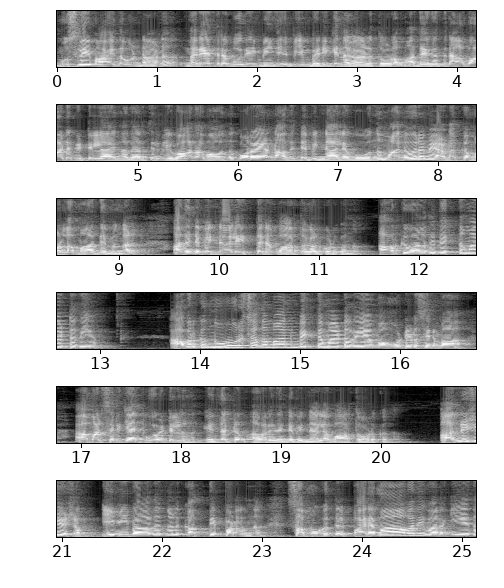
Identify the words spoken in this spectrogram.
മുസ്ലിം ആയതുകൊണ്ടാണ് നരേന്ദ്രമോദിയും ബി ജെ പിയും ഭരിക്കുന്ന കാലത്തോളം അദ്ദേഹത്തിന് അവാർഡ് കിട്ടില്ല എന്ന തരത്തിൽ വിവാദമാവുന്നു. കുറേ എണ്ണം അതിന്റെ പിന്നാലെ പോകുന്നു. മനോരമ അടക്കമുള്ള മാധ്യമങ്ങൾ അതിന്റെ പിന്നാലെ ഇത്തരം വാർത്തകൾ കൊടുക്കുന്നു. അവർക്ക് വളരെ വ്യക്തമായിട്ടറിയാം. അവർക്ക് നൂറ് ശതമാനം വ്യക്തമായിട്ടറിയാം മമ്മൂട്ടിയുടെ സിനിമ മത്സരിക്കാൻ പോയിട്ടില്ലെന്ന് എന്നിട്ടും അവർ ഇതിന്റെ പിന്നാലെ വാർത്ത കൊടുക്കുന്നു. അതിനുശേഷം ഈ വിവാദങ്ങൾ കത്തിപ്പടർന്ന് സമൂഹത്തിൽ പരമാവധി വർഗീയത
